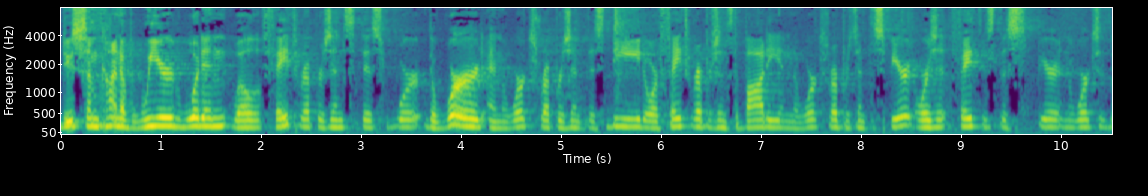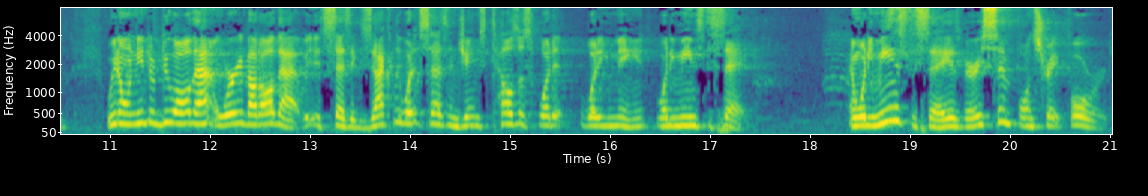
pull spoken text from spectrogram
do some kind of weird wooden well faith represents this word the word and the works represent this deed or faith represents the body and the works represent the spirit or is it faith is the spirit and the works is the we don't need to do all that and worry about all that it says exactly what it says and james tells us what, it, what, he, mean, what he means to say and what he means to say is very simple and straightforward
